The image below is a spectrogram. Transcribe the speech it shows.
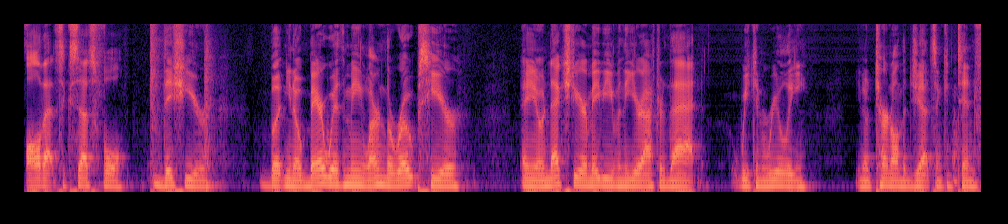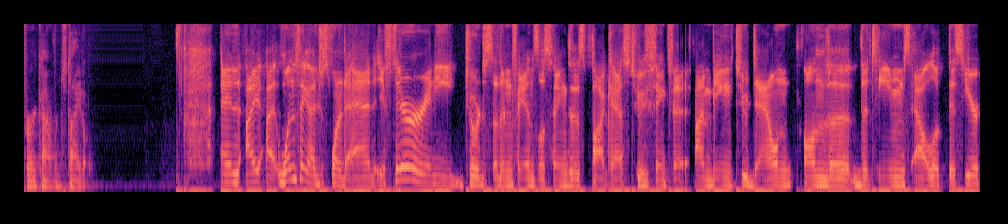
all that successful this year but you know, bear with me, learn the ropes here, and you know, next year, maybe even the year after that, we can really, you know, turn on the Jets and contend for a conference title. And I, I, one thing I just wanted to add, if there are any Georgia Southern fans listening to this podcast who think that I'm being too down on the the team's outlook this year,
